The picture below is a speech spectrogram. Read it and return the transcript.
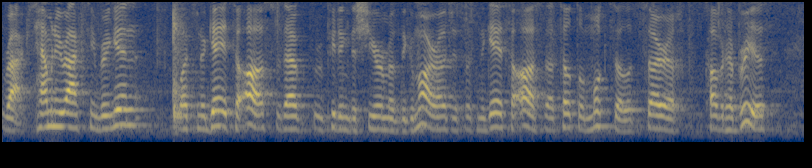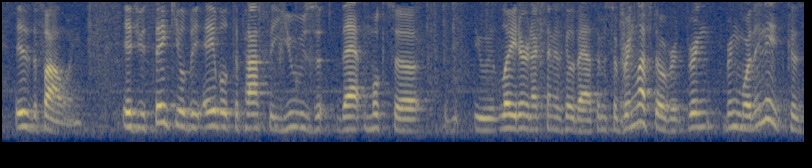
rocks. How many rocks can you bring in? What's negate to us, without repeating the shirim of the Gemara, just what's negate to us, about total muktzah, tzarech, covered habrius, is the following. If you think you'll be able to possibly use that muktzah later, next time you have to go to the bathroom, so bring leftover, bring, bring more than you need, because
